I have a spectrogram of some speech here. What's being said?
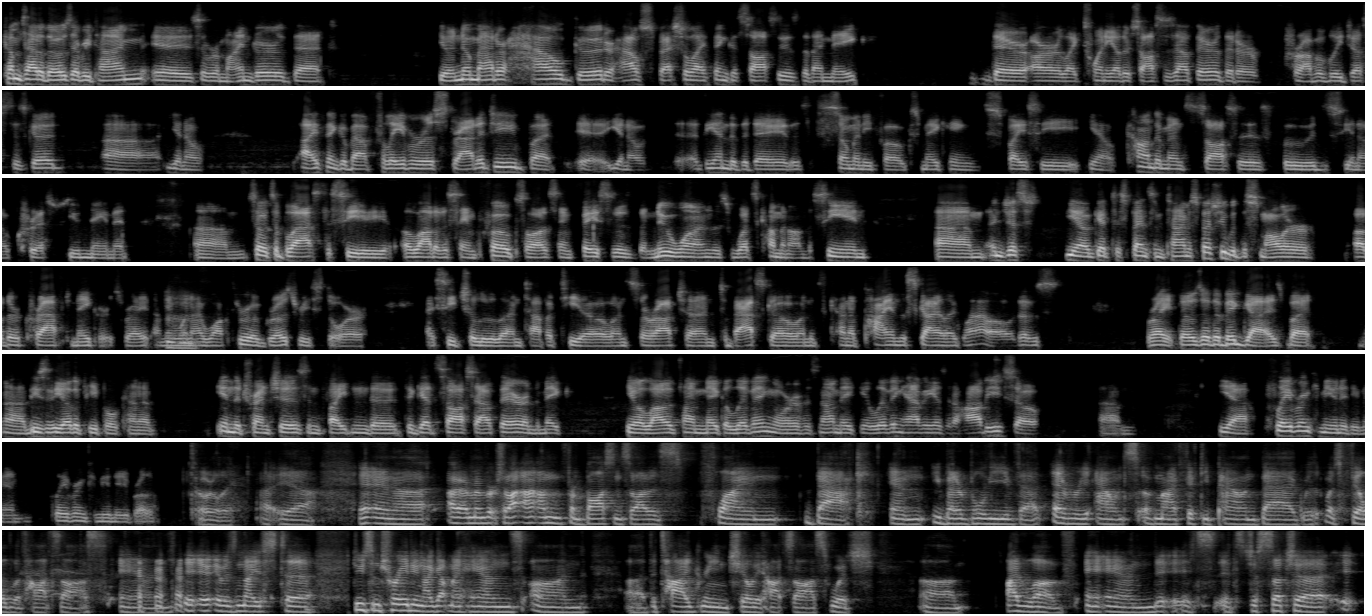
comes out of those every time is a reminder that you know, no matter how good or how special I think a sauce is that I make, there are like 20 other sauces out there that are probably just as good. Uh, you know, I think about flavor as strategy, but it, eh, you know, at the end of the day, there's so many folks making spicy, you know, condiments, sauces, foods, you know, crisps, you name it. Um, so it's a blast to see a lot of the same folks, a lot of the same faces, the new ones, what's coming on the scene, um, and just you know get to spend some time especially with the smaller other craft makers right? I mean mm-hmm. when i walk through a grocery store i see cholula and tapatio and sriracha and tabasco and it's kind of pie in the sky like wow those right those are the big guys. But uh, these are the other people kind of in the trenches and fighting to to get sauce out there and to make you know a lot of the time make a living or if it's not making a living having is it as a hobby. So um, yeah, flavor and community, man. Flavor and community, brother. Totally. Uh, yeah. And, and uh, I remember, so I, I'm from Boston, so I was flying back and you better believe that every ounce of my 50 pound bag was, was filled with hot sauce and it, it, was nice to do some trading i got my hands on uh, the thai green chili hot sauce which um, i love and it's it's just such a it,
